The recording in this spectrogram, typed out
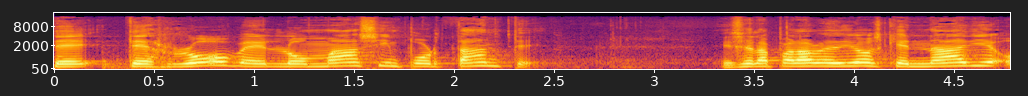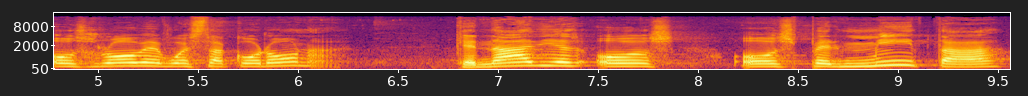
te, robe lo más importante. Dice la palabra de Dios que nadie os robe vuestra corona, que nadie os, os permita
